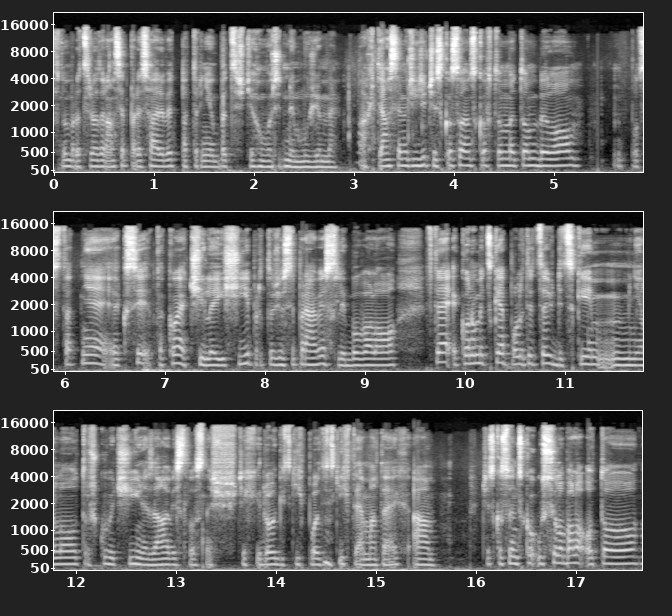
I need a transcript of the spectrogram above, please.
v tom roce 1959 patrně vůbec ještě hovořit nemůžeme. A chtěla jsem říct, že Československo v tomhle tom bylo podstatně jaksi takové čilejší, protože se právě slibovalo. V té ekonomické politice vždycky mělo trošku větší nezávislost než v těch ideologických politických tématech a Československo usilovalo o to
